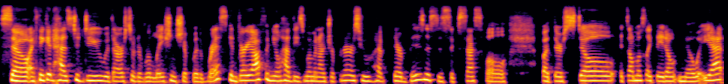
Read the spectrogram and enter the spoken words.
so i think it has to do with our sort of relationship with risk and very often you'll have these women entrepreneurs who have their business is successful but they're still it's almost like they don't know it yet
